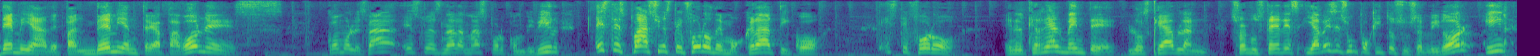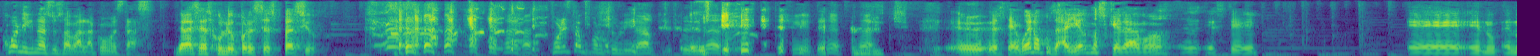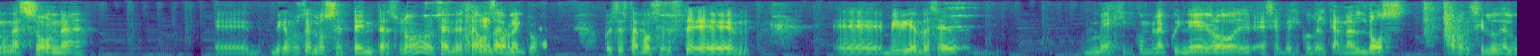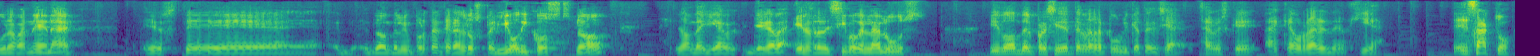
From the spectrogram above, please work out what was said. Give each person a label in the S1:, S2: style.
S1: Pandemia, de pandemia entre apagones? ¿Cómo les va? Esto es nada más por convivir. Este espacio, este foro democrático, este foro en el que realmente los que hablan son ustedes y a veces un poquito su servidor y Juan Ignacio Zavala, ¿cómo estás?
S2: Gracias, Julio, por este espacio.
S1: Por esta oportunidad.
S2: Eh, este, bueno, pues ayer nos quedamos eh, este, eh, en, en una zona, eh, digamos, de los setentas, ¿no? O sea, en esta
S1: Es
S2: onda.
S1: correcto.
S2: Pues estamos este, eh, viviendo ese México en blanco y negro, ese México del Canal 2, por decirlo de alguna manera, este, donde lo importante eran los periódicos, ¿no? Donde lle- llegaba el recibo de la luz y donde el presidente de la República te decía, ¿sabes qué? Hay que ahorrar energía.
S1: Exacto.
